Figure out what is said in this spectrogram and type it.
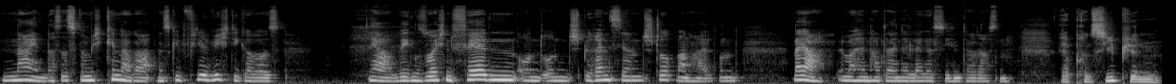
Nein, das ist für mich Kindergarten. Es gibt viel Wichtigeres. Ja, wegen solchen Fäden und, und Spirenzien stirbt man halt. Und naja, immerhin hat er eine Legacy hinterlassen. Ja, Prinzipien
